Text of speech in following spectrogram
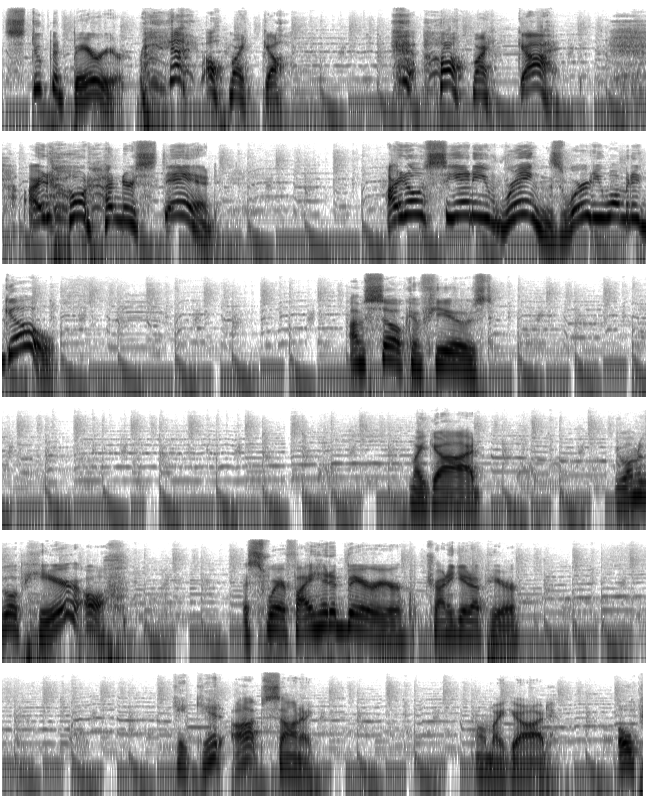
Stupid barrier. oh my god. Oh my god. I don't understand. I don't see any rings. Where do you want me to go? I'm so confused. My god. You want me to go up here? Oh. I swear, if I hit a barrier trying to get up here. Okay, get up, Sonic. Oh my god. OP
